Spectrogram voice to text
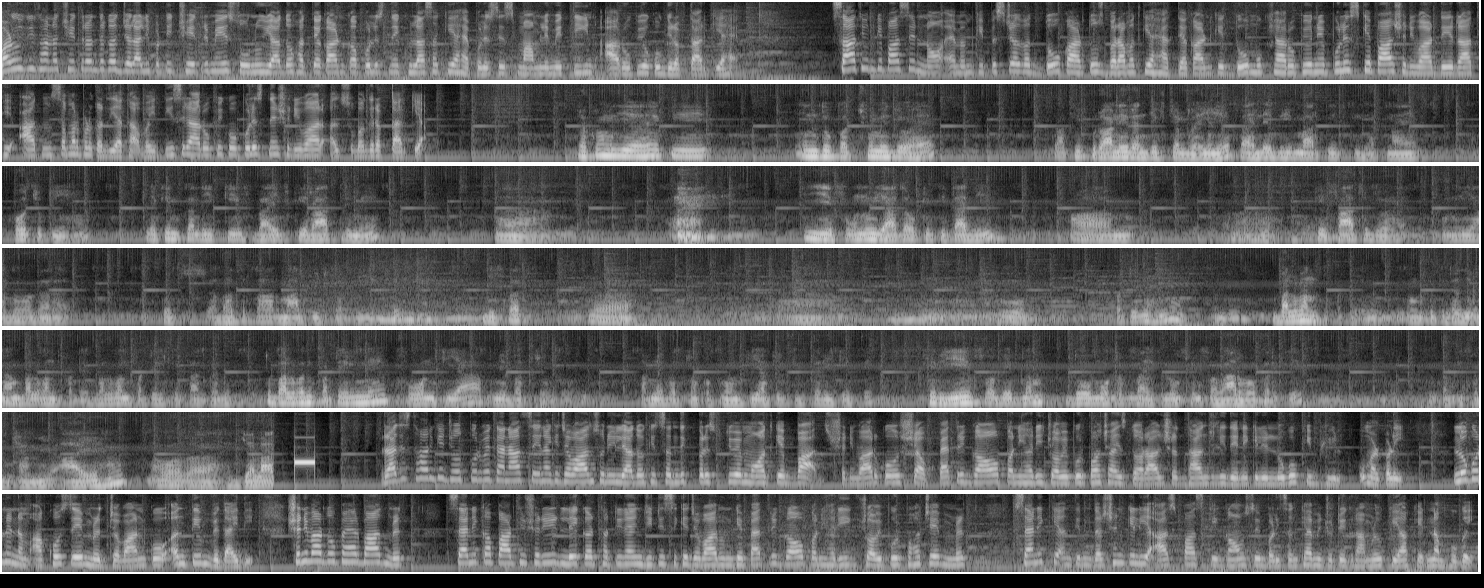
बड़ौदी थाना क्षेत्र अंतर्गत जलालीपट्टी क्षेत्र में सोनू यादव हत्याकांड का पुलिस ने खुलासा किया है। पुलिस ने इस मामले में तीन आरोपियों को गिरफ़्तार किया है। साथ ही उनके पास से 9 एमएम की पिस्टल व दो कारतूस बरामद किया है। हत्याकांड के दो मुख्य आरोपियों ने पुलिस के पास शनिवार देर रात ही आत्मसमर्पण कर दिया था। वहीं तीसरे आरोपी को पुलिस ने शनिवार अल सुबह गिरफ़्तार किया। प्रकरण ये है कि इन दो पक्षों में जो है, काफ़ी पुरानी रंजिश चल रही है। पहले भी मारपीट की घटनाएँ हो चुकी हैं। लेकिन कल इक्कीस बाईस की रात्रि में आ, ये सोनू यादव के पिताजी के साथ जो है सोनू यादव वगैरह कुछ अभद्रता और मारपीट कर दिए थे जिस पर वो पटेल है ना? बलवंत पटेल। उनके पिताजी का नाम बलवंत पटेल। बलवंत पटेल के साथ कर तो बलवंत पटेल ने फ़ोन किया अपने बच्चों को। अपने बच्चों को फ़ोन किया कि किस तरीके से। फिर ये सब एकदम दो मोटरसाइकिलों से सवार होकर के कभी संख्या में आए हैं और जला राजस्थान के जोधपुर में तैनात सेना के जवान सुनील यादव की संदिग्ध परिस्थितियों में मौत के बाद शनिवार को शव पैतृक गाँव पनिहरी चौबेपुर पहुँचा। इस दौरान श्रद्धांजलि देने के लिए लोगों की भीड़ उमड़ पड़ी। लोगों ने नम आँखों से मृत जवान को अंतिम विदाई दी। शनिवार दोपहर बाद मृत सैनिक का पार्थिव शरीर लेकर 39 जीटीसी के जवान उनके पैतृक गाँव पनिहरी चौबीपुर पहुँचे। मृत सैनिक के अंतिम दर्शन के लिए आसपास के गाँव से बड़ी संख्या में जुटे ग्रामीणों की आँखें नम हो गई।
